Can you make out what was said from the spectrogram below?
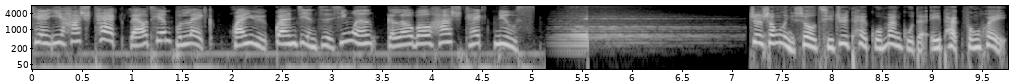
天一 hashtag 聊天不累，环宇关键字新闻 global hashtag news。政商领袖齐聚泰国曼谷的 APEC 峰会，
